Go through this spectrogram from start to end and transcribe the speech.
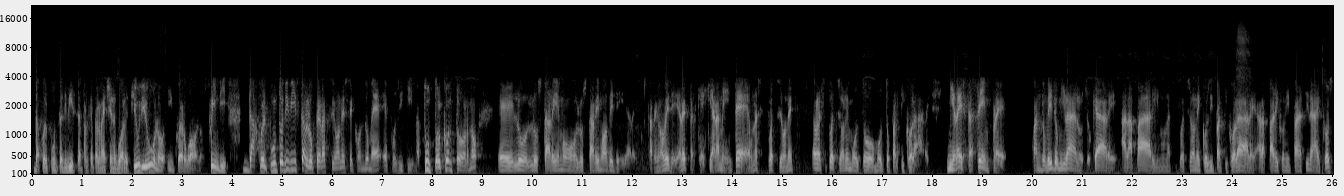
da quel punto di vista perché per me ce ne vuole più di uno in quel ruolo. Quindi da quel punto di vista l'operazione secondo me è positiva. Tutto il contorno eh, lo, lo, staremo, lo, staremo, a vedere, lo staremo a vedere perché chiaramente è una situazione, è una situazione molto, molto particolare. Mi resta sempre quando vedo Milano giocare alla pari in una situazione così particolare, alla pari con i Panathinaikos,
